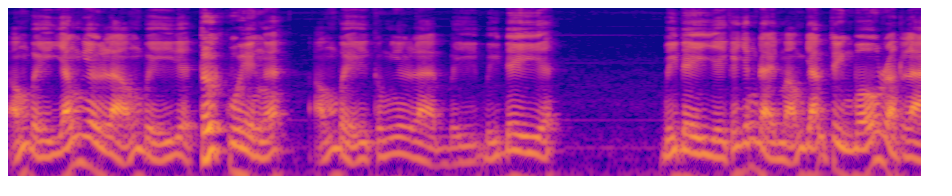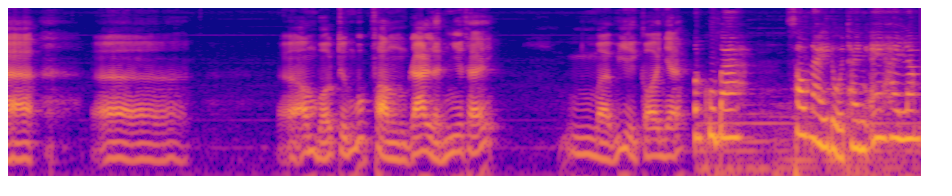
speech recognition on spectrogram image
ông bị giống như là ông bị tước quyền á. Ông bị cũng như là bị bị đi á. Bị đi vì cái vấn đề mà ông dám tuyên bố rằng là uh, ông bộ trưởng quốc phòng ra lệnh như thế. Mời quý vị coi nhé quân Cuba sau này đổi thành E25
